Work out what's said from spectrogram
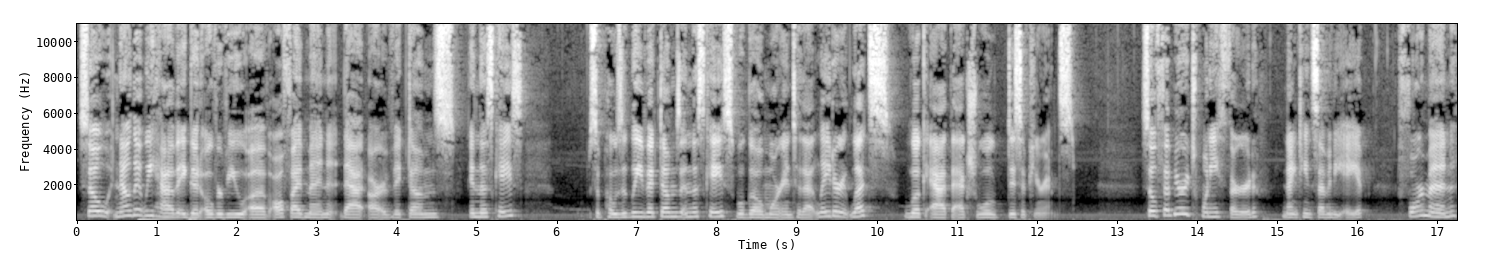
So, now that we have a good overview of all five men that are victims in this case, supposedly victims in this case, we'll go more into that later. Let's look at the actual disappearance. So, February 23rd, 1978, four men,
